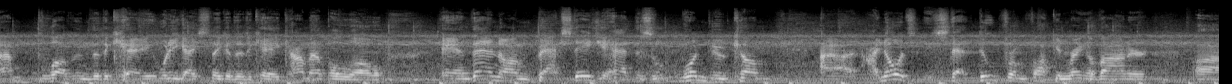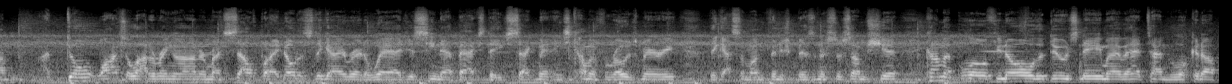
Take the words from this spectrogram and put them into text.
I'm loving the decay. What do you guys think of the decay? Comment below. And then um, backstage, you had this one dude come. Uh, I know it's, it's, that dude from fucking Ring of Honor. Um, I don't watch a lot of Ring of Honor myself, but I noticed the guy right away. I just seen that backstage segment, and he's coming for Rosemary. They got some unfinished business or some shit. Comment below if you know the dude's name. I haven't had time to look it up,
